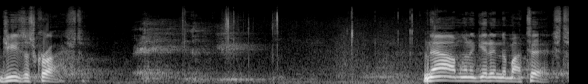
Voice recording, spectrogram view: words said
Jesus Christ. Now I'm going to get into my text.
